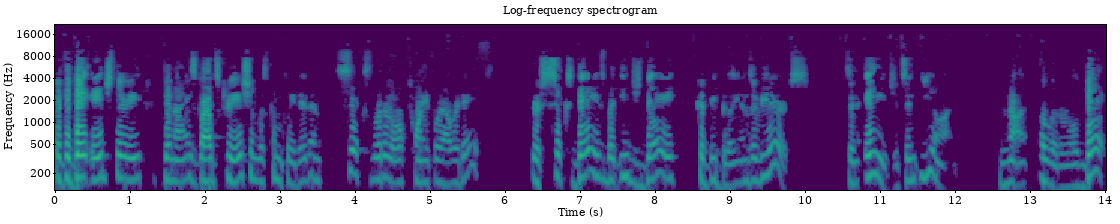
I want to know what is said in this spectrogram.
But the day age theory denies God's creation was completed in six literal 24 hour days. There's six days, but each day could be billions of years. It's an age, it's an eon, not a literal day.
